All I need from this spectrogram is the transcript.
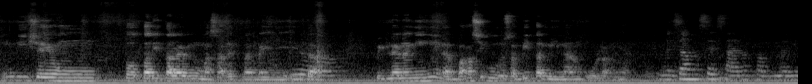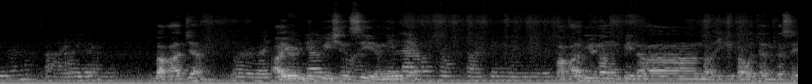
Hindi siya yung totally talagang masakit na may hihila. No. Bigla nangihina, baka siguro sa vitamina ang kulang niya. Sa ano pag mahina na sa iron. Baka dyan. Alright. Iron deficiency. Kailangan siyang starting ng Baka yun ang pinaka nakikita ko dyan kasi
